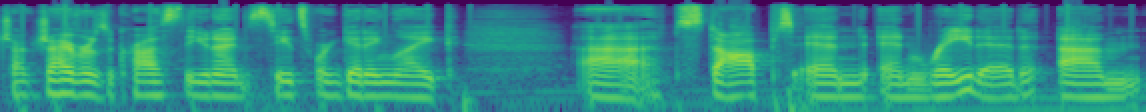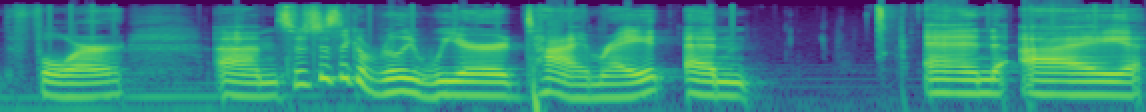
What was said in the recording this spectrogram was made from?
truck drivers across the United States were getting like uh, stopped and and rated um, for. Um, so it's just like a really weird time, right? And and I.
